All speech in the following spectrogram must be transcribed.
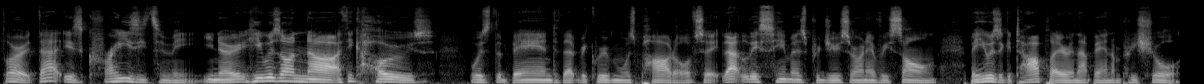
Bro, that is crazy to me. You know, he was on, uh, I think Hose was the band that Rick Rubin was part of. So that lists him as producer on every song. But he was a guitar player in that band, I'm pretty sure.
